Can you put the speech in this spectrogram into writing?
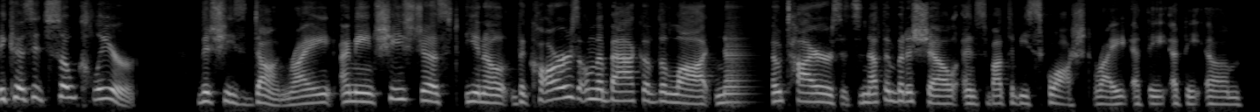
because it's so clear that she's done, right? I mean, she's just, you know, the cars on the back of the lot, no no tires. It's nothing but a shell, and it's about to be squashed right at the at the um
